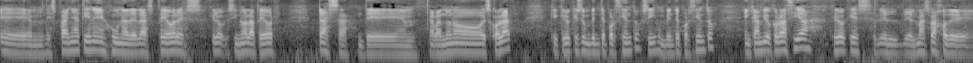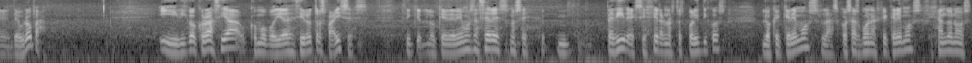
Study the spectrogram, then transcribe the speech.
eh, España tiene una de las peores, creo, si no la peor, tasa de mm, abandono escolar, que creo que es un 20%, sí, un 20%. En cambio Croacia creo que es el, más bajo de, de Europa. Y digo Croacia como podía decir otros países. Así que lo que debemos de hacer es, no sé, pedir, exigir a nuestros políticos lo que queremos, las cosas buenas que queremos, fijándonos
